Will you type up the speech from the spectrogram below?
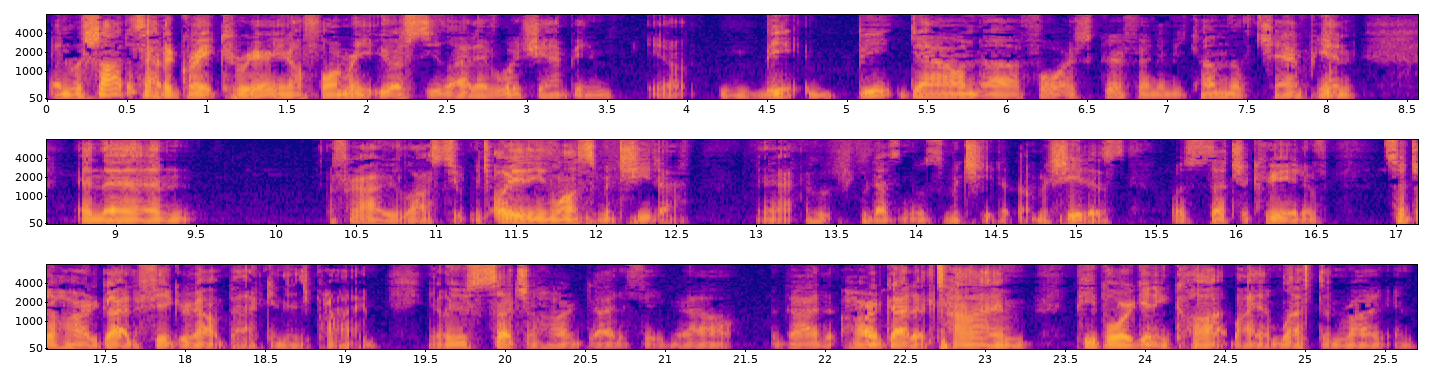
And Rashad has had a great career. You know, former UFC light heavyweight champion. You know, beat beat down uh, Forrest Griffin and become the champion, and then I forgot who he lost to. Oh, yeah, he lost to Machida. Yeah, who, who doesn't lose to Machida though? Machida was such a creative, such a hard guy to figure out back in his prime. You know, he was such a hard guy to figure out. Guy, hard guy to time. People were getting caught by him left and right, and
